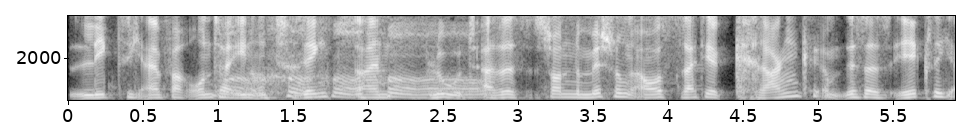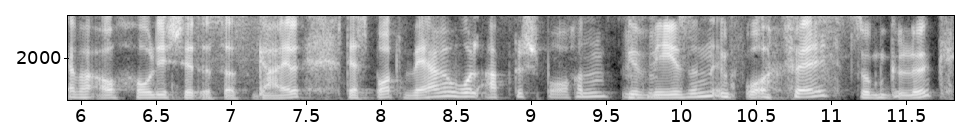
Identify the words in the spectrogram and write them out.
legt sich einfach unter ihn und trinkt sein Blut. Also es ist schon eine Mischung aus, seid ihr krank, ist das eklig, aber auch holy shit, ist das geil. Der Spot wäre wohl abgesprochen mhm. gewesen im Vorfeld, zum Glück.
